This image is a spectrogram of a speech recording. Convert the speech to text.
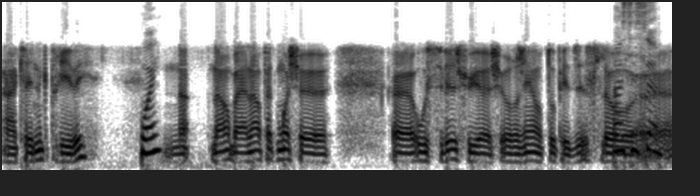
En clinique privée? Oui. Non, non ben là, en fait, moi, je, euh, au civil, je suis chirurgien orthopédiste. Là, ah,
